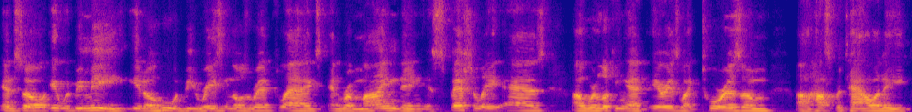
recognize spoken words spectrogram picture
and so it would be me, you know, who would be raising those red flags and reminding, especially as uh, we're looking at areas like tourism, uh, hospitality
